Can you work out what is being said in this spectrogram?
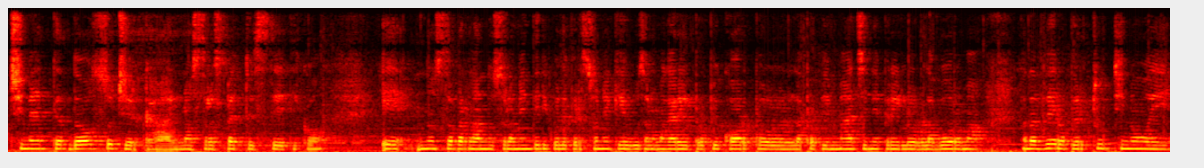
ci mette addosso circa il nostro aspetto estetico. E non sto parlando solamente di quelle persone che usano magari il proprio corpo, la propria immagine per il loro lavoro, ma, ma davvero per tutti noi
